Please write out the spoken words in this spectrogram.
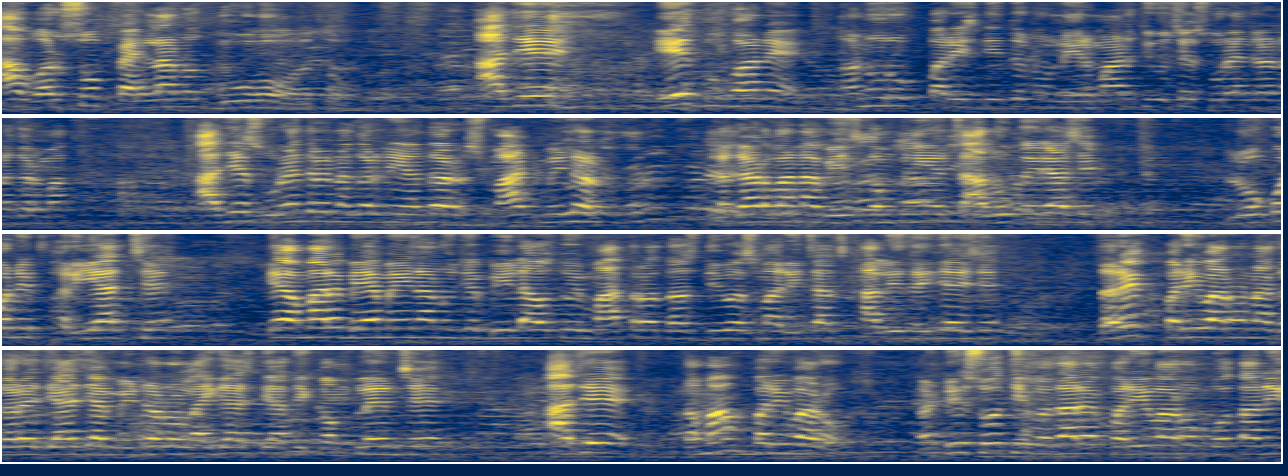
આ વર્ષો પહેલાનો દુહો હતો. આજે એ દુહાને અનુરૂપ પરિસ્થિતિનું નિર્માણ થયું છે સુરેન્દ્રનગરમાં. આજે સુરેન્દ્રનગરની અંદર સ્માર્ટ મીટર લગાડવાના વીજ કંપનીએ ચાલુ કર્યા છે. લોકોની ફરિયાદ છે કે અમારે બે મહિનાનું જે બિલ આવતું એ માત્ર દસ દિવસમાં રિચાર્જ ખાલી થઈ જાય છે. દરેક પરિવારોના ઘરે જ્યાં જ્યાં મીટરો લાગ્યા છે, ત્યાંથી કમ્પ્લેન છે. આજે તમામ પરિવારો અઢીસોથી વધારે પરિવારો પોતાની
